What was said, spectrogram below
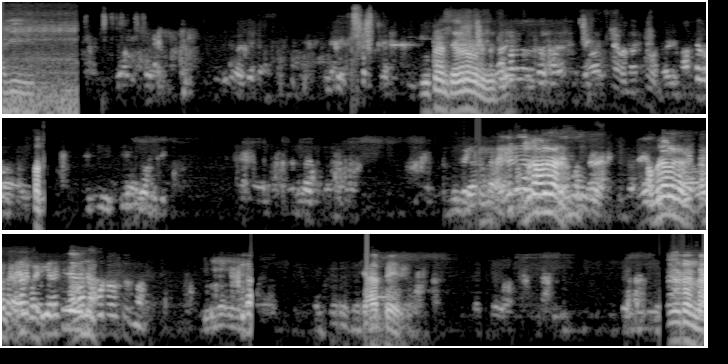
అది ఇంకొంత ఎవరో అబ్రాల్ గారు. అబ్రాల్ గారు. చూడండి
